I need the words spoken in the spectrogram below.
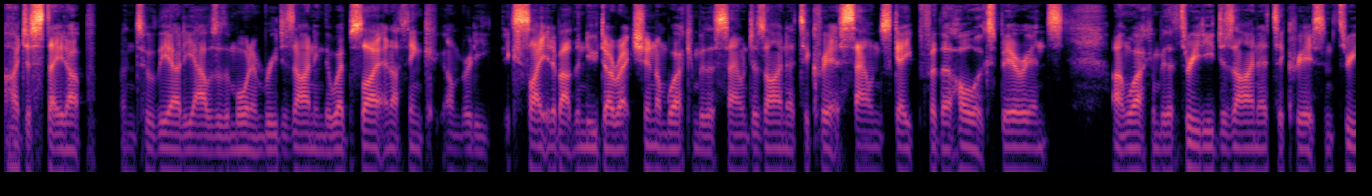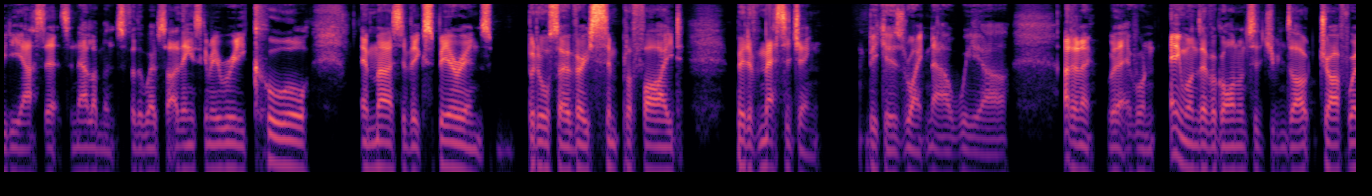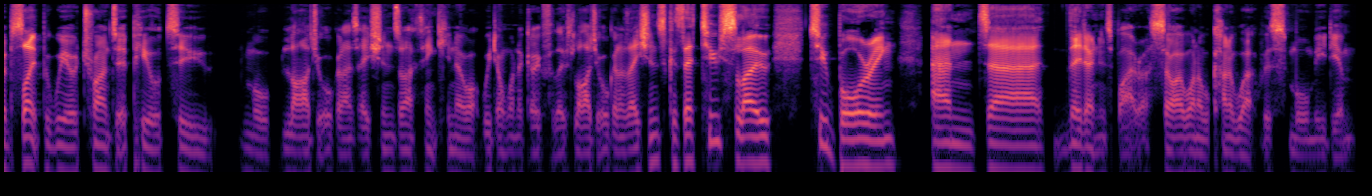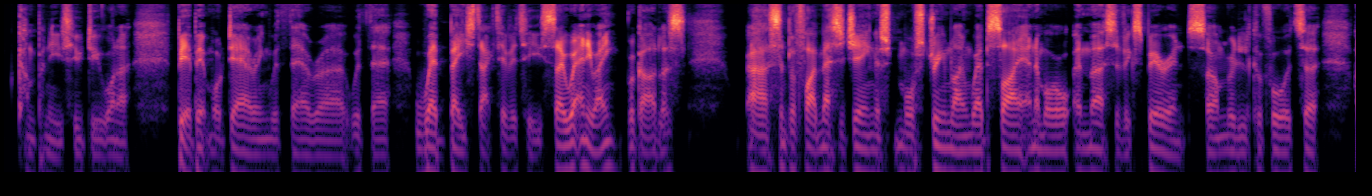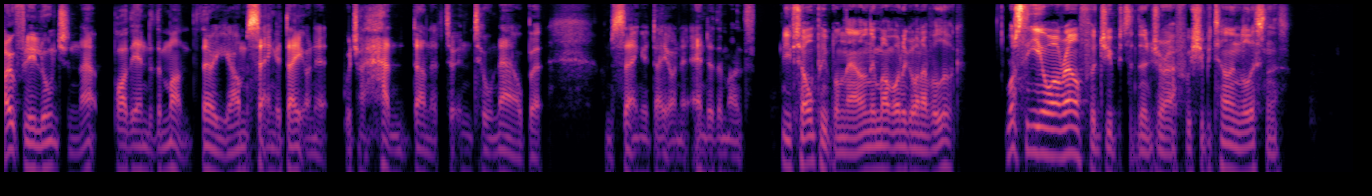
I just stayed up until the early hours of the morning redesigning the website and i think i'm really excited about the new direction. I'm working with a sound designer to create a soundscape for the whole experience. I'm working with a 3d designer to create some 3d assets and elements for the website. I think it's going to be a really cool immersive experience but also a very simplified bit of messaging because right now we are I don't know whether everyone anyone's ever gone onto the Giraffe website, but we are trying to appeal to more larger organizations. And I think, you know what, we don't want to go for those larger organizations because they're too slow, too boring, and uh, they don't inspire us. So I want to kind of work with small, medium companies who do want to be a bit more daring with their uh, with their web based activities. So anyway, regardless, uh, simplified messaging, a more streamlined website, and a more immersive experience. So I'm really looking forward to hopefully launching that by the end of the month. There you go. I'm setting a date on it, which I hadn't done it until now, but I'm setting a date on it end of the month. You've told people now, and they might want to go and have a look. What's the URL for Jupiter the Giraffe? We should be telling the listeners.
